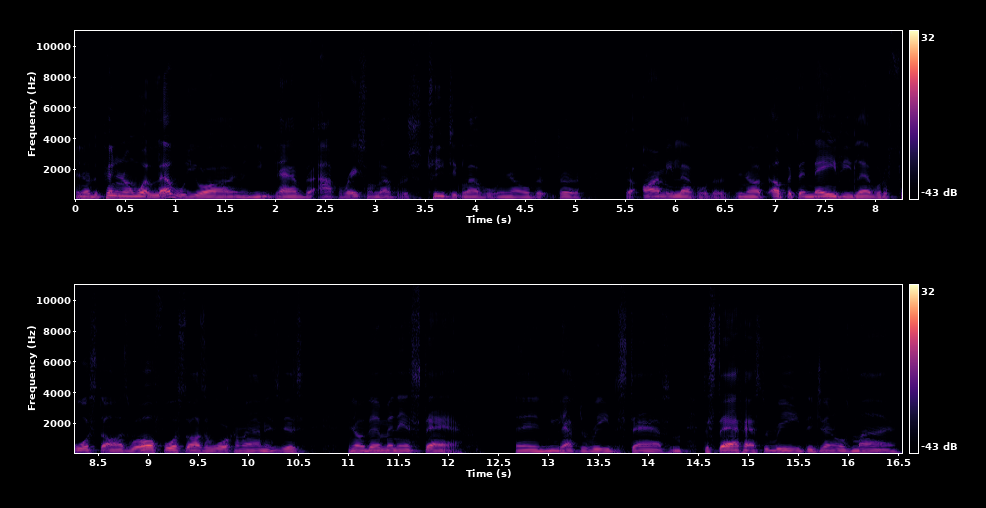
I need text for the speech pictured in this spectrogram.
You know, depending on what level you are, I mean, you have the operational level, the strategic level, you know, the the the army level, the you know up at the navy level, the four stars. Well, all four stars are walking around is just you know them and their staff, and you have to read the staff. The staff has to read the general's mind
